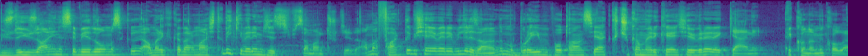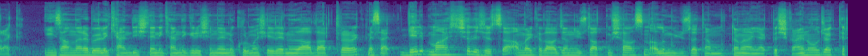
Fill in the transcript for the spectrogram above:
%100 aynı seviyede gerekiyor. Amerika kadar maaş tabii ki veremeyeceğiz hiçbir zaman Türkiye'de ama farklı bir şey verebiliriz anladın mı? Burayı bir potansiyel küçük Amerika'ya çevirerek yani ekonomik olarak insanlara böyle kendi işlerini, kendi girişimlerini kurma şeylerini daha da arttırarak mesela gelip maaşlı çalışırsa Amerika'da alacağının %60 alsın. Alım gücü zaten muhtemelen yaklaşık aynı olacaktır.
